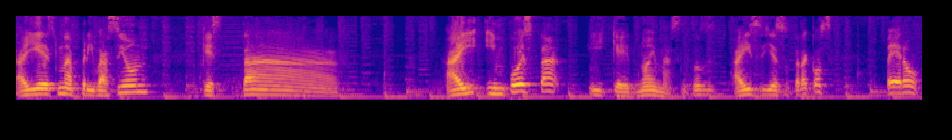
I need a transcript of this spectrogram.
ahí es una privación que está ahí impuesta y que no hay más. Entonces ahí sí es otra cosa. Pero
